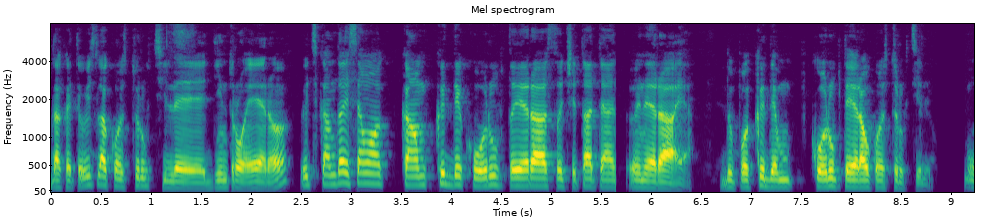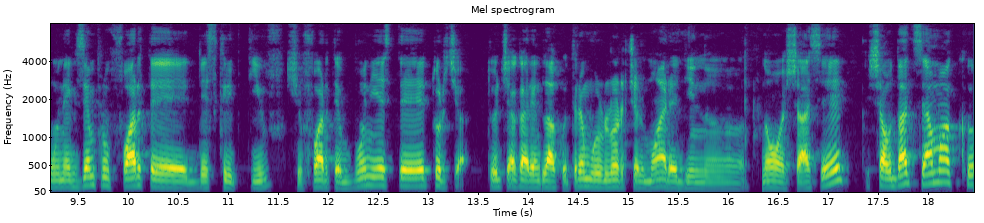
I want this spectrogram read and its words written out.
dacă te uiți la construcțiile dintr-o eră, îți cam dai seama cam cât de coruptă era societatea în era aia, după cât de corupte erau construcțiile. Un exemplu foarte descriptiv și foarte bun este Turcia. Turcia care la cutremurul lor cel mare din 96 uh, și-au dat seama că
